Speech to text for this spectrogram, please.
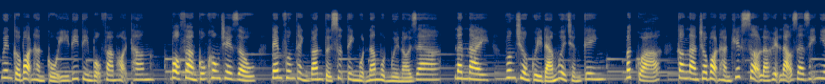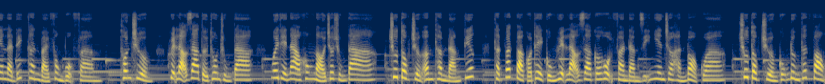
nguyên cớ bọn hắn cố ý đi tìm Bộ Phàm hỏi thăm. Bộ Phàm cũng không che giấu, đem Phương Thành Văn tới sự tình một năm một mười nói ra. Lần này, Vương Trường Quý đám người chấn kinh. Bất quá, càng làm cho bọn hắn khiếp sợ là huyện lão gia dĩ nhiên là đích thân bái phòng Bộ Phàm. Thôn trưởng, huyện lão gia tới thôn chúng ta, ngươi thế nào không nói cho chúng ta? Chu tộc trưởng âm thầm đáng tiếc, thật vất vả có thể cùng huyện lão gia cơ hội phàn đàm dĩ nhiên cho hắn bỏ qua. Chu tộc trưởng cũng đừng thất vọng,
